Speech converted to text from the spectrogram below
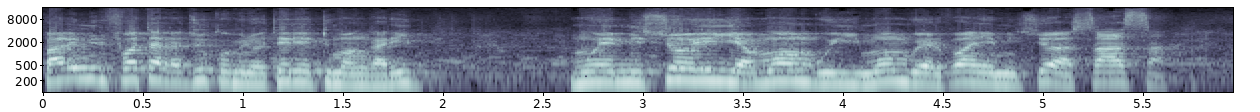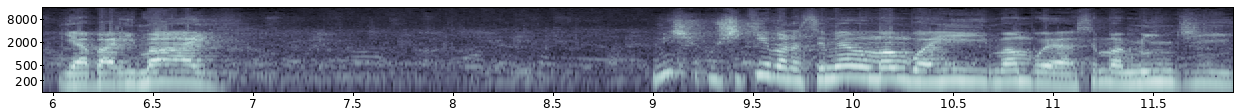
Pale milifuata radio communautaire yetu magharibi. Mu emission hii ya mwambu hii mwambu yalifanya emission ya sasa ya barimai mishi kushikia banasemea mambo hii mambo ya sema minji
